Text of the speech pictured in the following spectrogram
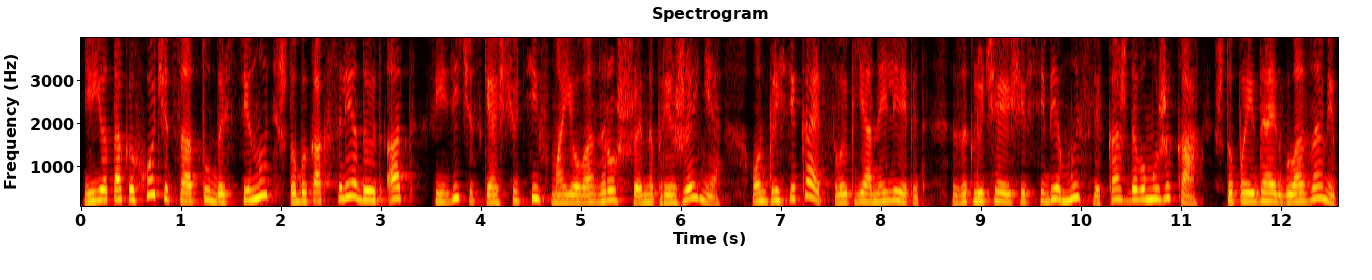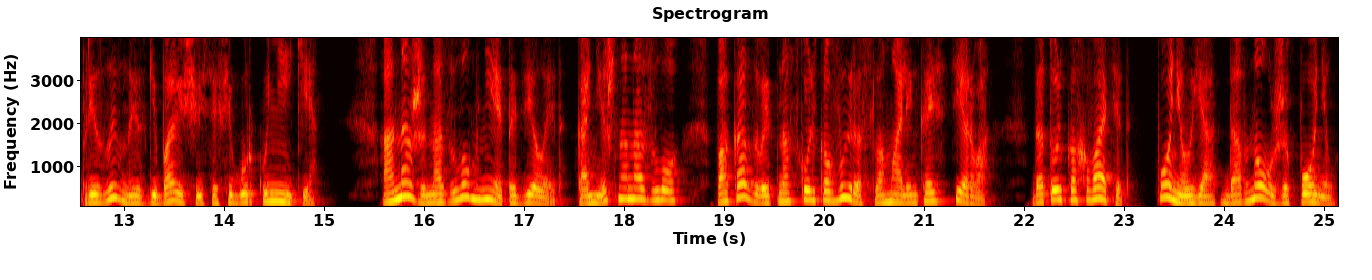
Ее так и хочется оттуда стянуть, чтобы как следует от... Физически ощутив мое возросшее напряжение, он пресекает свой пьяный лепет, заключающий в себе мысли каждого мужика, что поедает глазами призывно изгибающуюся фигурку Ники. Она же назло мне это делает, конечно, назло, показывает, насколько выросла маленькая стерва – да только хватит. Понял я, давно уже понял.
